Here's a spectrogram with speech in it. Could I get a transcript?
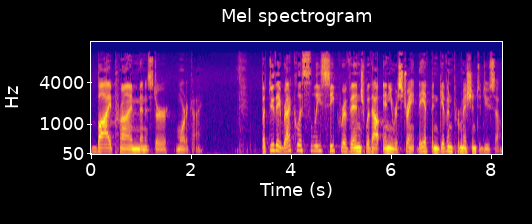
by Prime Minister Mordecai. But do they recklessly seek revenge without any restraint? They have been given permission to do so.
